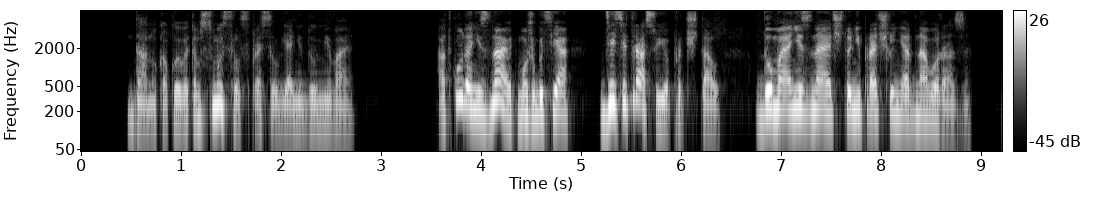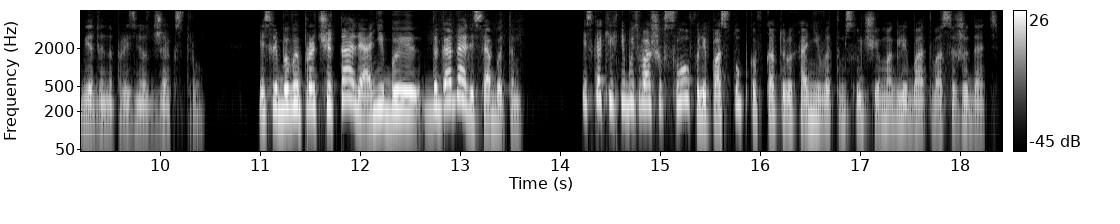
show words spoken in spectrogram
— Да, ну какой в этом смысл? — спросил я, недоумевая. — Откуда они знают? Может быть, я десять раз ее прочитал. Думаю, они знают, что не прочли ни одного раза, — медленно произнес Джек Строу. Если бы вы прочитали, они бы догадались об этом из каких-нибудь ваших слов или поступков, которых они в этом случае могли бы от вас ожидать.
